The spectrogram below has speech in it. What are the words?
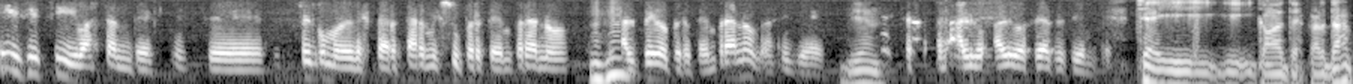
sí, sí, sí, bastante. Este, soy como de despertarme súper temprano, al pedo pero temprano, así que Bien. algo algo se hace siempre. Che, y, y- y cuando te despertás,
